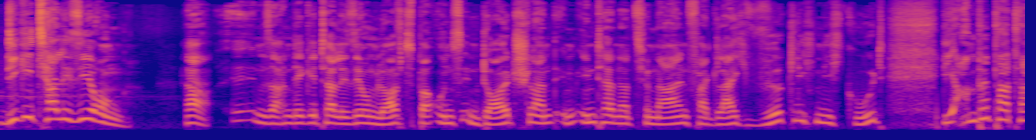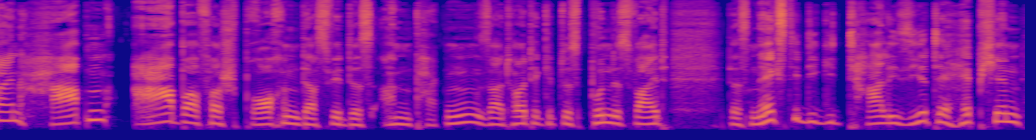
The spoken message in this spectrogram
Digitalisierung. Ja, in Sachen Digitalisierung läuft es bei uns in Deutschland im internationalen Vergleich wirklich nicht gut. Die Ampelparteien haben aber versprochen, dass wir das anpacken. Seit heute gibt es bundesweit das nächste digitalisierte Häppchen.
